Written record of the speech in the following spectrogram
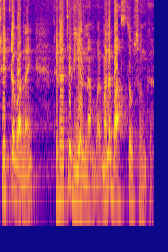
সেটটা বানাই সেটা হচ্ছে রিয়েল নাম্বার মানে বাস্তব সংখ্যা।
